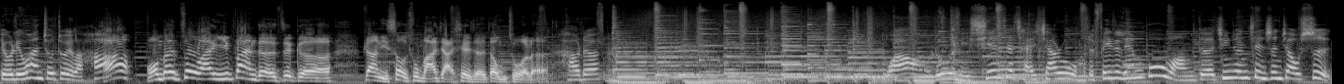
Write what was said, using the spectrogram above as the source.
有流汗就对了。好，好，我们做完一半的这个让你瘦出马甲线的动作了。好的。哇哦！如果你现在才加入我们的飞碟联播网的青春健身教室，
